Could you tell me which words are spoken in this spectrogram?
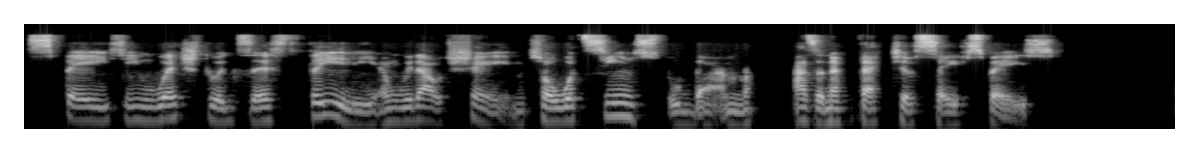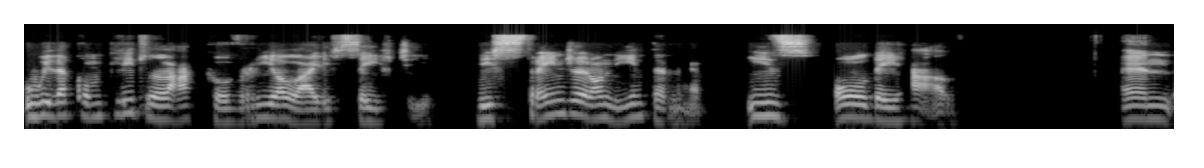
space in which to exist freely and without shame. So, what seems to them as an effective safe space. With a complete lack of real life safety, this stranger on the internet is all they have. And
